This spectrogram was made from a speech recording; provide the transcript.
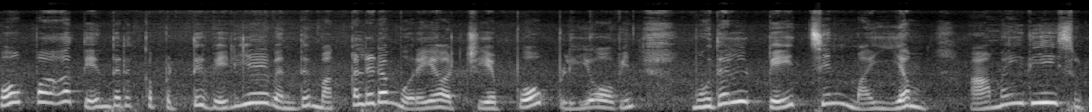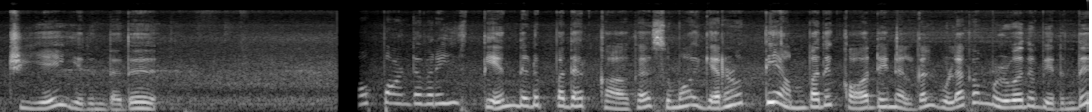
போப்பாக தேர்ந்தெடுக்கப்பட்டு வெளியே வந்து மக்களிடம் உரையாற்றிய போப் லியோவின் முதல் பேச்சின் மையம் அமைதியை சுற்றியே இருந்தது. போப்பாண்டவரை தேர்ந்தெடுப்பதற்காக சுமார் இருநூத்தி ஐம்பது கார்டினல்கள் உலகம் முழுவதும் இருந்து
